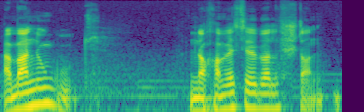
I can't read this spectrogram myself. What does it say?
Aber nun gut. Noch haben wir es ja überstanden.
